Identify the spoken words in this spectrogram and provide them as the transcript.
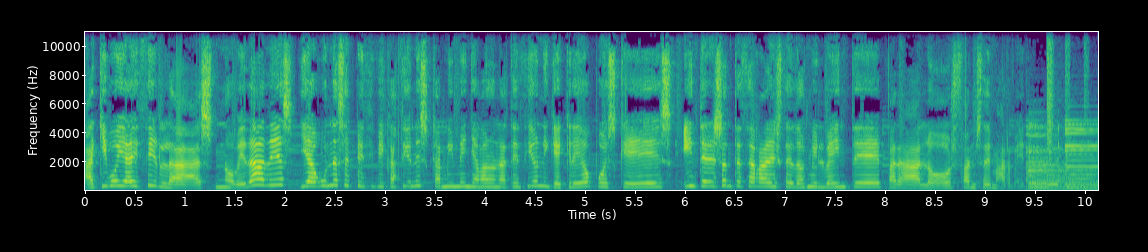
Aquí voy a decir las novedades y algunas especificaciones que a mí me llamaron la atención y que creo pues que es interesante cerrar este 2020 para los fans de Marvel.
